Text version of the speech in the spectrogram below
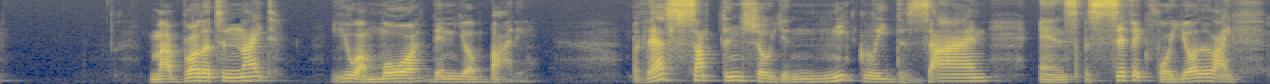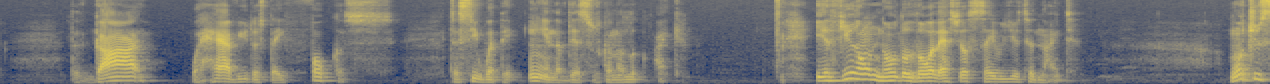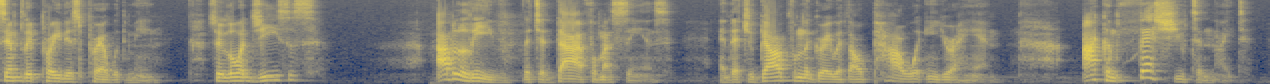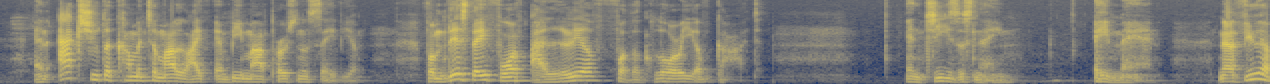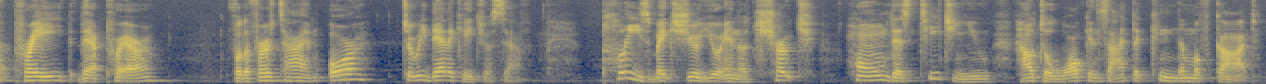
My brother, tonight, you are more than your body. But that's something so uniquely designed and specific for your life that God will have you to stay focused to see what the end of this was going to look like. If you don't know the Lord as your Savior tonight, won't you simply pray this prayer with me? Say, Lord Jesus, I believe that you died for my sins and that you got up from the grave with all power in your hand. I confess you tonight and ask you to come into my life and be my personal Savior. From this day forth, I live for the glory of God. In Jesus' name, amen. Now, if you have prayed that prayer for the first time or to rededicate yourself, please make sure you're in a church home that's teaching you how to walk inside the kingdom of God.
